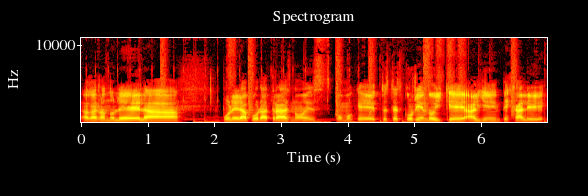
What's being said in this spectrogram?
agarrándole la polera por atrás, ¿no? Es como que tú estés corriendo y que alguien te jale,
